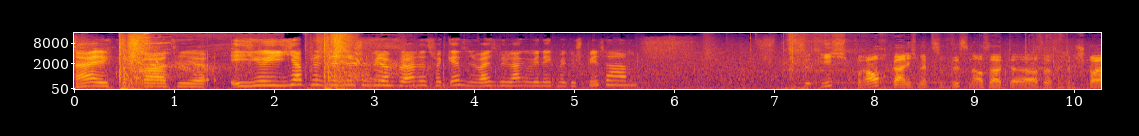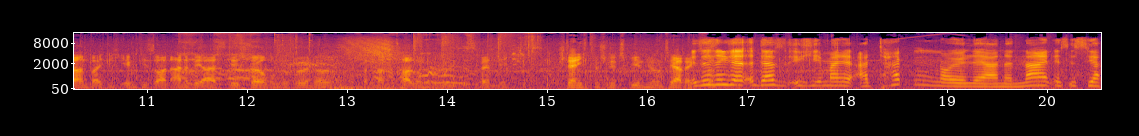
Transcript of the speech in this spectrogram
Nein, ich guck gerade hier. Ich, ich habe schon wieder für alles vergessen. Ich weiß, wie lange wir nicht mehr gespielt haben. Also ich brauche gar nicht mehr zu wissen, außer, außer mit dem Steuern, weil ich mich irgendwie so an eine BASD-Steuerung gewöhne. Was dann immer total ungewöhnlich ist, wenn ich ständig zwischen den Spielen hin und her Es ist wechsle. nicht, dass ich meine Attacken neu lerne. Nein, es ist ja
